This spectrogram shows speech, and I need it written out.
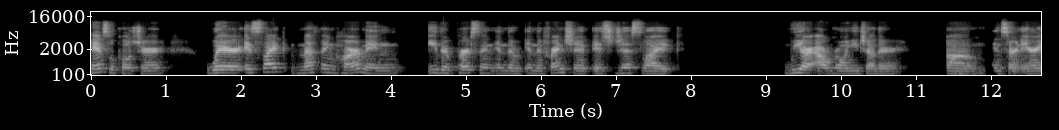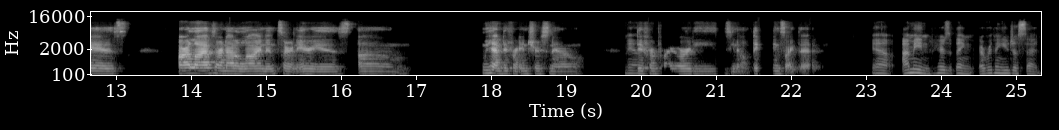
cancel culture where it's like nothing harming either person in the in the friendship it's just like we are outgrowing each other mm-hmm. um in certain areas our lives are not aligned in certain areas um we have different interests now, yeah. different priorities, you know, things like that. Yeah. I mean, here's the thing everything you just said,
